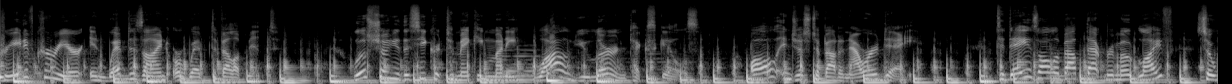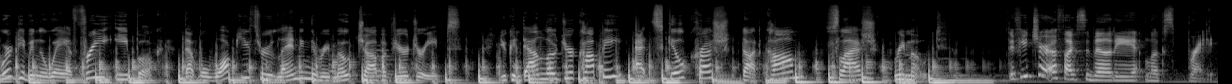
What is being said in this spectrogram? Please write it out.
creative career in web design or web development. We'll show you the secret to making money while you learn tech skills, all in just about an hour a day. Today is all about that remote life, so we're giving away a free ebook that will walk you through landing the remote job of your dreams. You can download your copy at skillcrush.com/remote. The future of flexibility looks bright.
